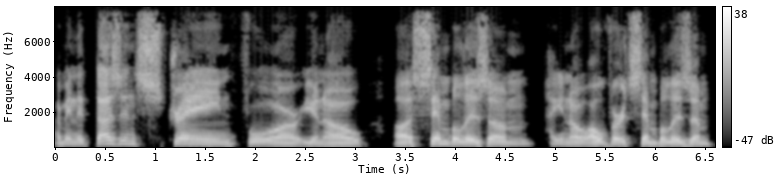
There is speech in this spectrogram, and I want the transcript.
I mean, it doesn't strain for you know uh, symbolism, you know, overt symbolism.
